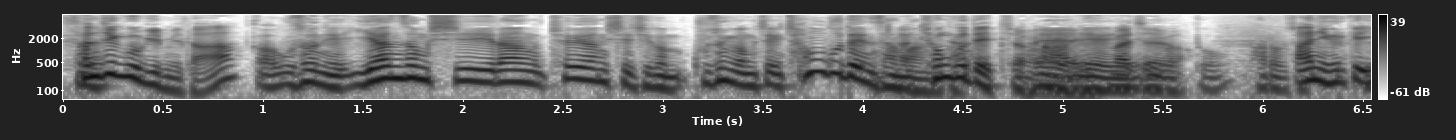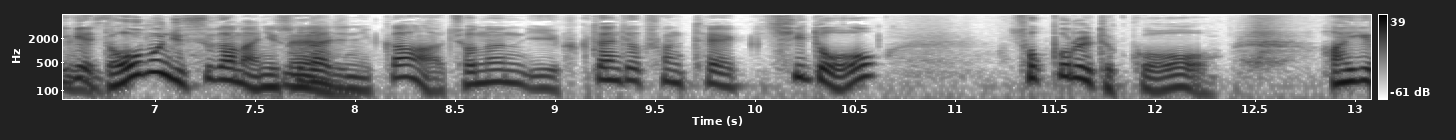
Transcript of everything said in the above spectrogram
선진국입니다. 아, 우선 예, 이한성 씨랑 최유양 씨 지금 구속영장이 청구된 상황. 아, 청구됐죠. 아, 예, 예, 맞아요. 아니 그러니까 이게 너무 뉴스가 많이 네. 쏟아지니까 네. 저는 이 극단적 선택 시도 속보를 듣고 아 이게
